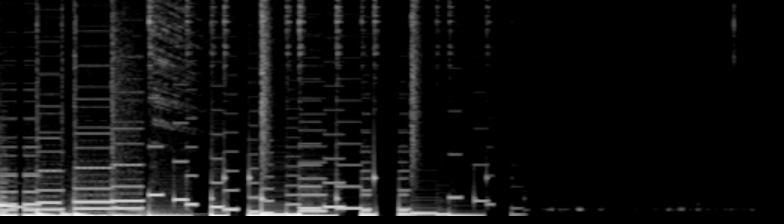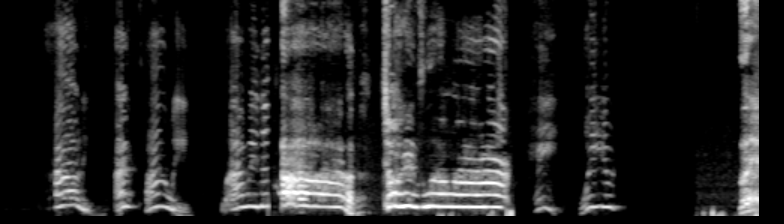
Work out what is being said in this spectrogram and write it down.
Howdy, I'm Flowey. Flowey the- Ah! Talking flower! Hey, what you... Bleh.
